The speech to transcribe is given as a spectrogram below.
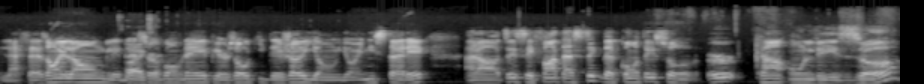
la saison est longue, les blessures vont venir, puis eux autres qui déjà ils ont, ils ont un historique. Alors, tu sais, c'est fantastique de compter sur eux quand on les a,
